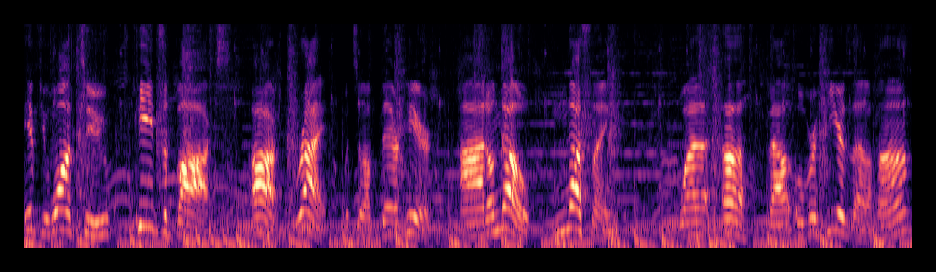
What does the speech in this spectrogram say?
If you want to, pizza box. Alright, what's up there here? I don't know. Nothing. What, uh, about over here though, huh?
